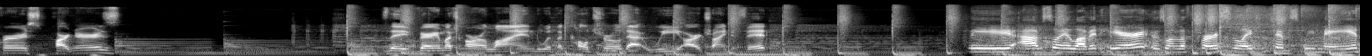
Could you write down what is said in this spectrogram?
first partners. They very much are aligned with the culture that we are trying to fit. We absolutely love it here. It was one of the first relationships we made.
